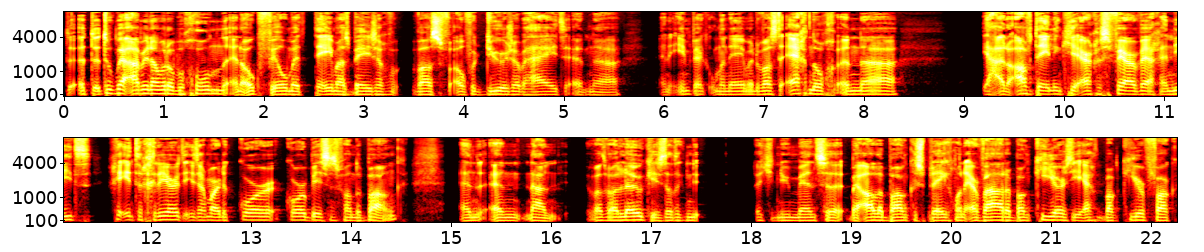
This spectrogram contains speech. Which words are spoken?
toen ik bij ABN AMRO begon en ook veel met thema's bezig was over duurzaamheid en, uh, en impact ondernemen, was het echt nog een, uh, ja, een afdelingje ergens ver weg en niet geïntegreerd in zeg maar de core, core business van de bank. En, en nou, wat wel leuk is, dat ik nu dat je nu mensen bij alle banken spreekt, gewoon ervaren bankiers die echt bankiervak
